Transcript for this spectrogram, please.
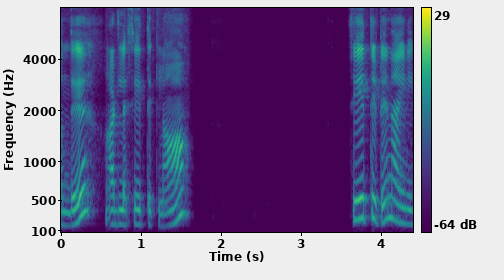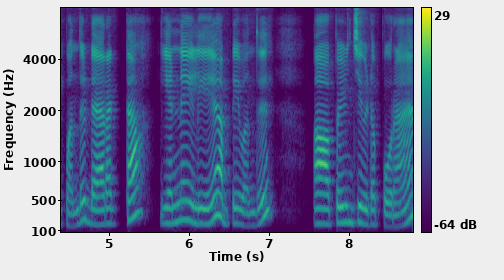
வந்து அதில் சேர்த்துக்கலாம். சேர்த்துட்டு நான் இன்னைக்கு வந்து டைரெக்டாக எண்ணெயிலேயே அப்படியே வந்து பிழிஞ்சு விட போகிறேன்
